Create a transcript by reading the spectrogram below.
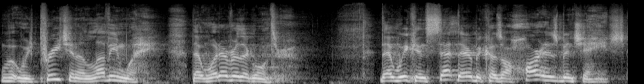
but we preach in a loving way that whatever they're going through, that we can set there because our heart has been changed.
